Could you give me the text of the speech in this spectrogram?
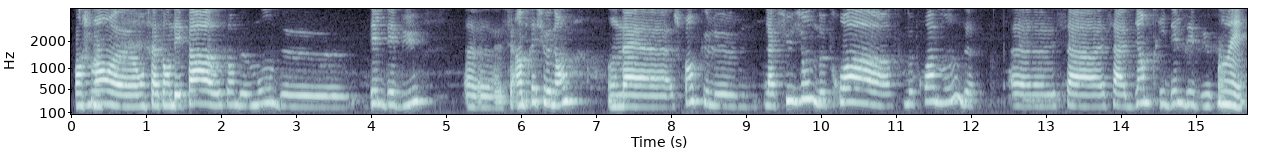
Franchement, euh, on s'attendait pas à autant de monde dès le début. Euh, c'est impressionnant. On a, je pense que le, la fusion de nos trois, nos trois mondes, euh, ça, ça a bien pris dès le début. Quoi. Ouais.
